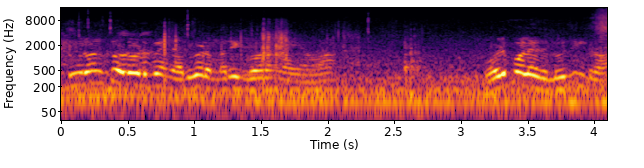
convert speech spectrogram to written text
టూ రన్స్ ఓడిపోయింది అది కూడా మరీ ఘోరంగా అయ్యామా ఓడిపోలేదు లూజింగ్ రా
